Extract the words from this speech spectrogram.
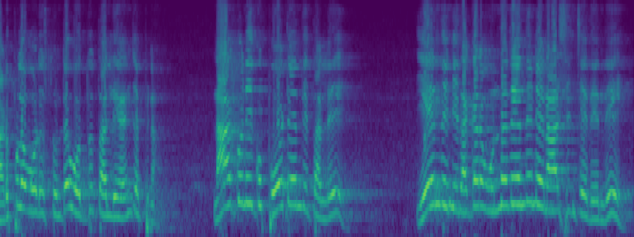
కడుపులో ఓడుస్తుంటే వద్దు తల్లి అని చెప్పిన. నాకు నీకు పోటేంది తల్లి? ఏంది నీ దగ్గర ఉన్నదేంది? నేను ఆశించేదేంది?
